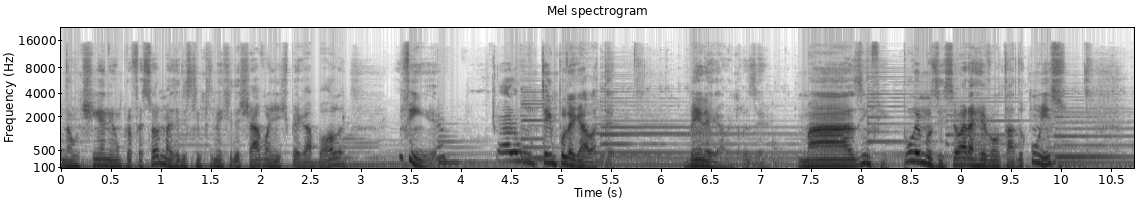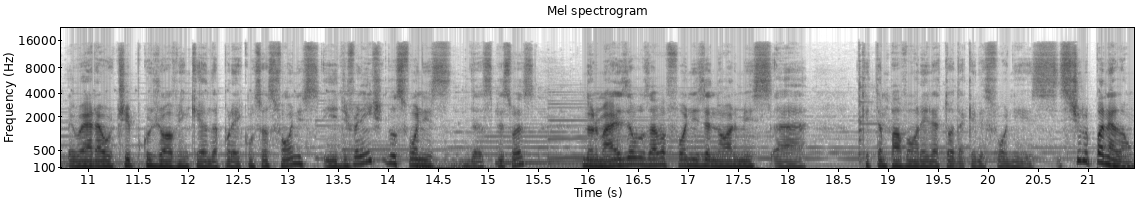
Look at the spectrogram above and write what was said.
não tinha nenhum professor, mas eles simplesmente deixavam a gente pegar bola. Enfim, era um tempo legal até. Bem legal, inclusive. Mas, enfim, pulemos isso. Eu era revoltado com isso. Eu era o típico jovem que anda por aí com seus fones. E diferente dos fones das pessoas normais, eu usava fones enormes uh, que tampavam a orelha toda. Aqueles fones estilo panelão.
